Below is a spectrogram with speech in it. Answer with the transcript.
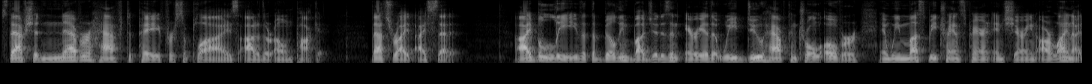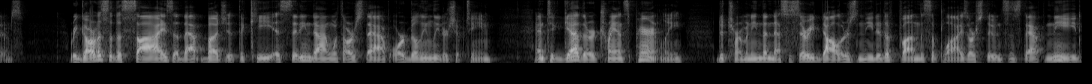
Staff should never have to pay for supplies out of their own pocket. That's right, I said it. I believe that the building budget is an area that we do have control over, and we must be transparent in sharing our line items. Regardless of the size of that budget, the key is sitting down with our staff or building leadership team and together transparently determining the necessary dollars needed to fund the supplies our students and staff need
